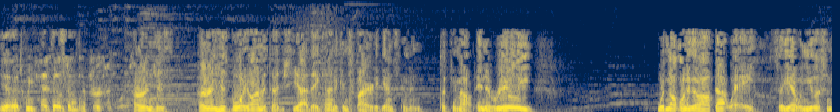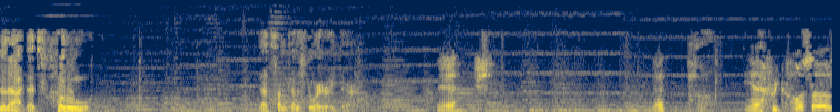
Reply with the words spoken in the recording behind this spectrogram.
Yeah, that, between that does sound like her, perfect her and his her and his boy Armitage, yeah, they kind of conspired against him and took him out. And it really would not want to go out that way. So yeah, when you listen to that, that's oh, that's some kind of story right there. Yeah. Yeah. Yeah, regardless of,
